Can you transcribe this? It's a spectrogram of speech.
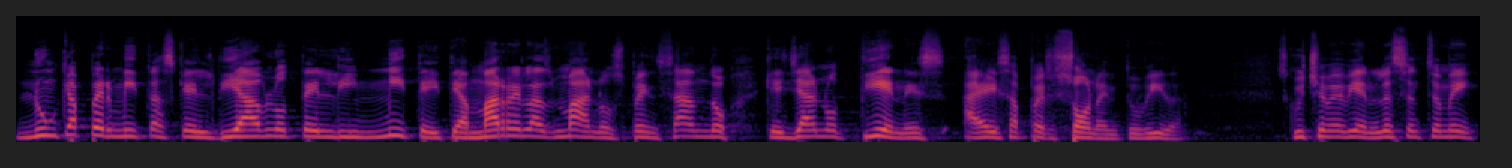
Nunca permitas que el diablo te limite y te amarre las manos pensando que ya no tienes a esa persona en tu vida. Escúcheme bien, listen to me.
